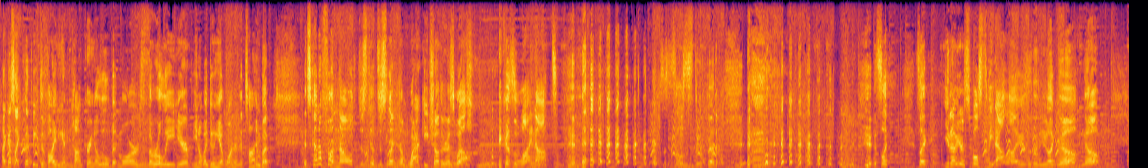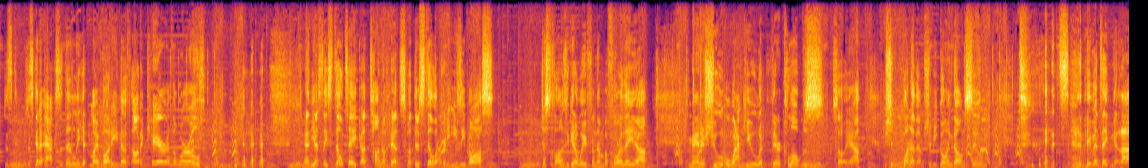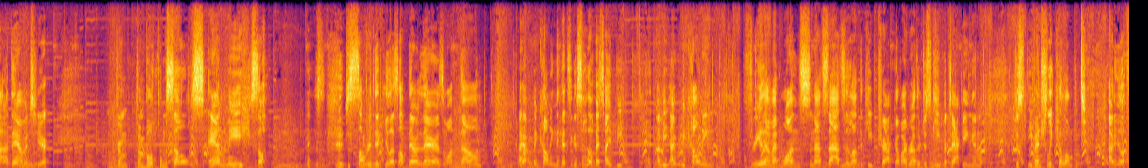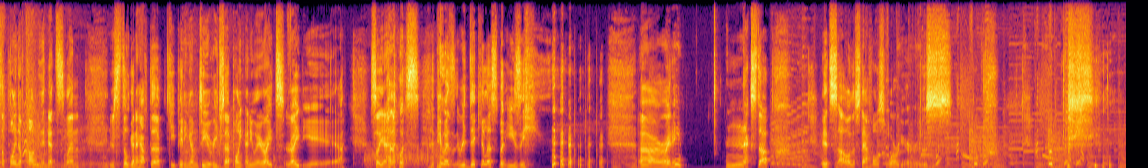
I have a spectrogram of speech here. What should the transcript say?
I guess I could be dividing and conquering a little bit more thoroughly here, you know, by doing it one at a time, but it's kind of fun now just, you know, just letting them whack each other as well. because why not? this is so stupid. it's like, it's like, you know, you're supposed to be allies, and then you're like, no, no, just, just gonna accidentally hit my buddy without a care in the world. and yes, they still take a ton of hits, but they're still a pretty easy boss. Just as long as you get away from them before they uh, manage to whack you with their clubs. So yeah, should, one of them should be going down soon. they've been taking a lot of damage here. From, from both themselves and me, so just so ridiculous. Up there, there's one down. I haven't been counting the hits because otherwise I'd be, I mean, I would be counting three of them at once, and that's that's a lot to keep track of. I'd rather just keep attacking and just eventually kill them. I mean, what's the point of counting the hits when you're still gonna have to keep hitting them till you reach that point anyway, right? Right? Yeah. So yeah, that was it was ridiculous but easy. Alrighty. Next up, it's, oh, the Stalfos Warriors.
